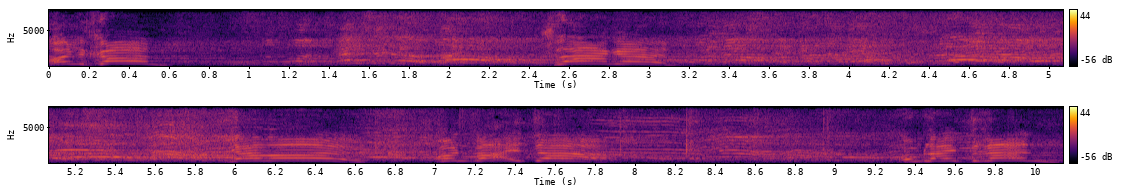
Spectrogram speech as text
Und komm! Schlagen! Jawohl! Und weiter! Und bleib dran!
